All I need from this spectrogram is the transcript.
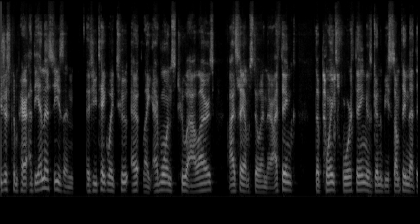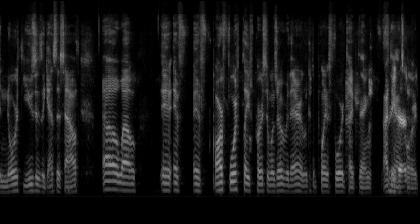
you just compare at the end of the season. If you take away two, like everyone's two outliers, I'd say I'm still in there. I think the points four thing is going to be something that the North uses against the South. Oh well, if if our fourth place person was over there, look at the points forward type thing. I think that's hard.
